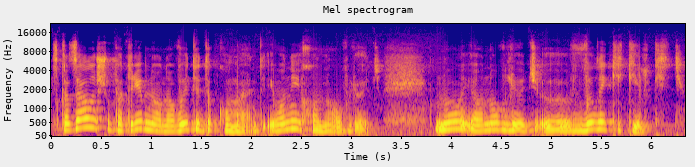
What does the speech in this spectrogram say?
сказали, що потрібно оновити документ, і вони їх оновлюють. Ну і оновлюють велику кількість.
